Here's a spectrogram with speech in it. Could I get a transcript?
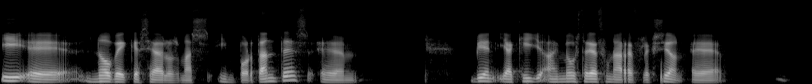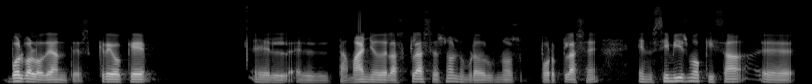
y eh, no ve que sea de los más importantes. Em, bien, y aquí a mí me gustaría hacer una reflexión. Eh, vuelvo a lo de antes. Creo que el, tamaño de las clases, ¿no? el número de alumnos por clase, en sí mismo quizá eh,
